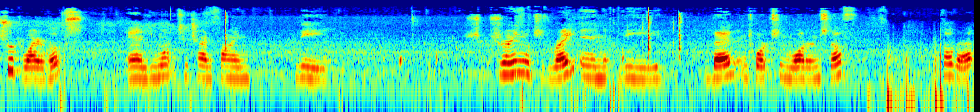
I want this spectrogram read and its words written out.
trip wire hooks. And you want to try to find the string, which is right in the bed and torch and water and stuff. All that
